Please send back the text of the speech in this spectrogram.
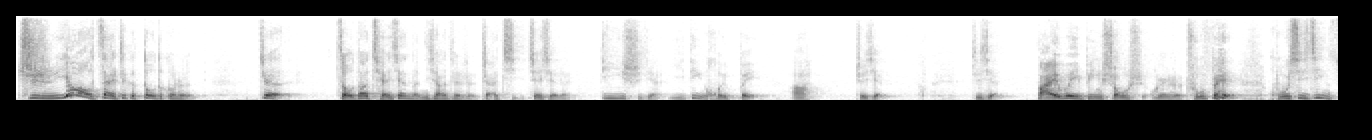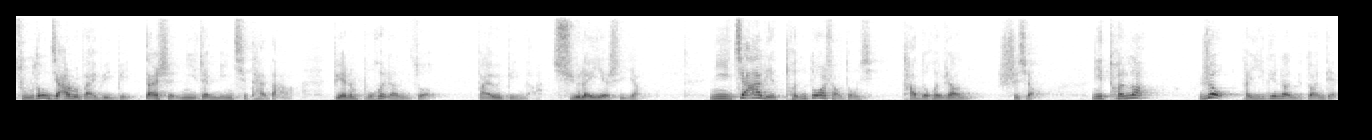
只要在这个斗的过程，这走到前线的，你想这这这几这些人，第一时间一定会被啊这些这些。白卫兵收拾，我跟你说，除非 胡锡进主动加入白卫兵，但是你这名气太大了，别人不会让你做白卫兵的啊。徐雷也是一样，你家里囤多少东西，他都会让你失效。你囤了肉，他一定让你断电；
